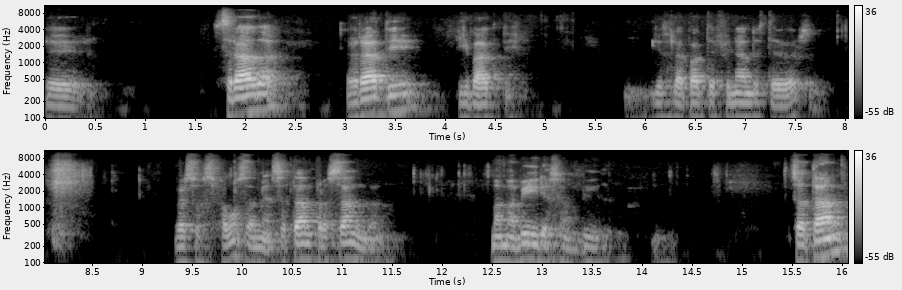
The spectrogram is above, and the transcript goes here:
Eh, Srada, Rati y Bhakti. Y esa es la parte final de este verso. Versos famosos también. Satam Prasanga, Mamavira Sambhida. Satam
